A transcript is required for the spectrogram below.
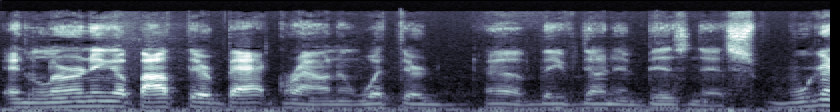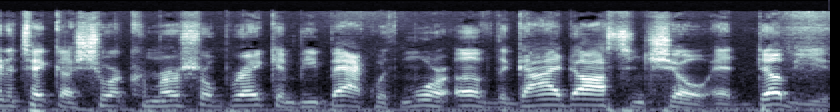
and learning about their background and what they're uh, they've done in business. We're going to take a short commercial break and be back with more of the Guy Dawson Show at WCO.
